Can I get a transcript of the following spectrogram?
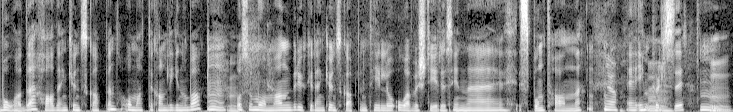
både ha den kunnskapen om at det kan ligge noe bak, Mm. og så må man bruke den kunnskapen til å overstyre sine spontane Ja. eh, impulser. Mm.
